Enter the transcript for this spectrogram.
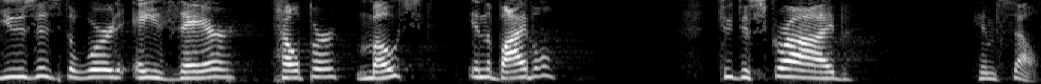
uses the word azer, helper, most in the Bible? To describe himself.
